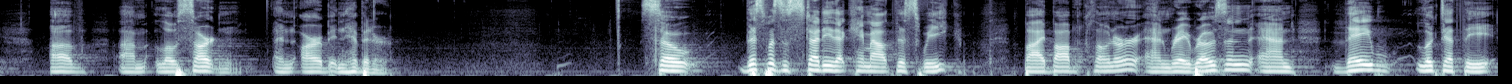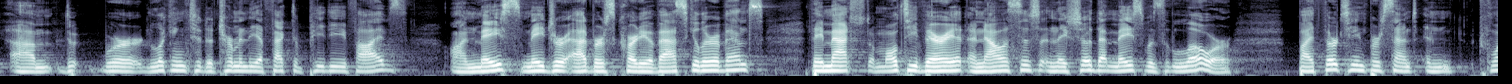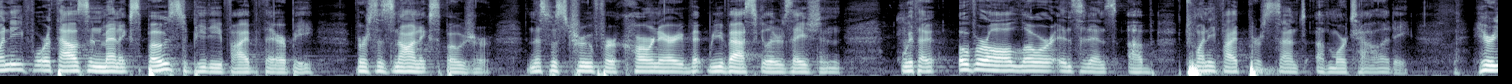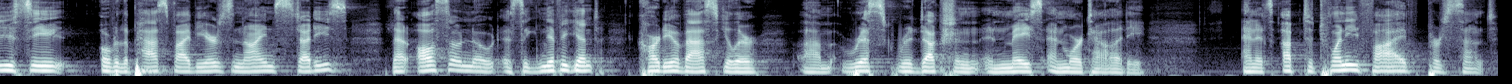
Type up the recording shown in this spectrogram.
of um, losartan, an ARB inhibitor? So this was a study that came out this week by Bob Kloner and Ray Rosen, and they looked at the, um, were looking to determine the effect of PDE5s on MACE, major adverse cardiovascular events. They matched a multivariate analysis, and they showed that MACE was lower by 13% in 24,000 men exposed to PDE5 therapy versus non exposure and this was true for coronary revascularization, with an overall lower incidence of 25% of mortality. Here you see over the past five years, nine studies that also note a significant cardiovascular um, risk reduction in MACE and mortality. And it's up to 25%.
